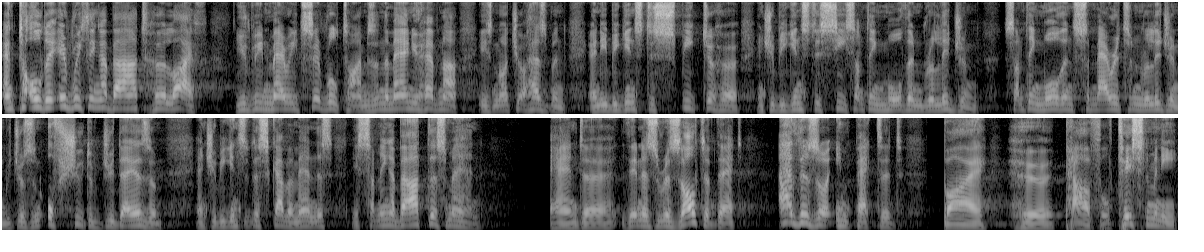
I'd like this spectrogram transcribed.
and told her everything about her life. You've been married several times, and the man you have now is not your husband. And he begins to speak to her, and she begins to see something more than religion, something more than Samaritan religion, which was an offshoot of Judaism. And she begins to discover, man, this, there's something about this man. And uh, then, as a result of that, others are impacted by her powerful testimony.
